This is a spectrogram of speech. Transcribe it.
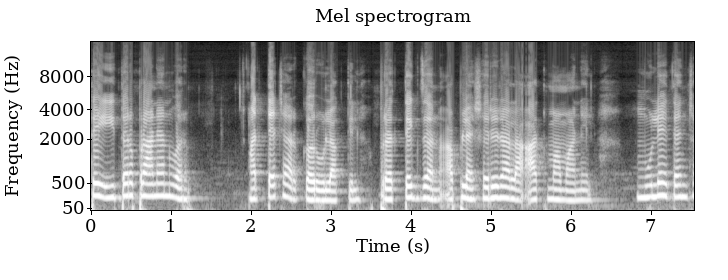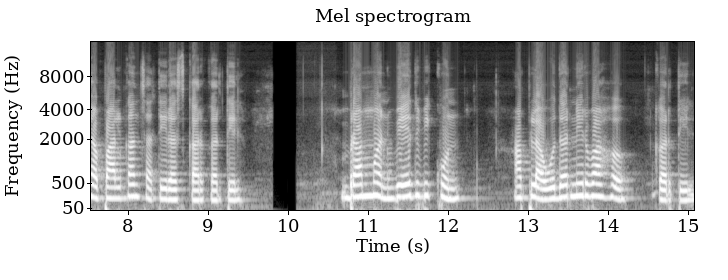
ते इतर प्राण्यांवर अत्याचार करू लागतील. प्रत्येकजण आपल्या शरीराला आत्मा मानेल. मुले त्यांच्या पालकांचा तिरस्कार करतील. ब्राह्मण वेद विकून आपला उदरनिर्वाह करतील.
